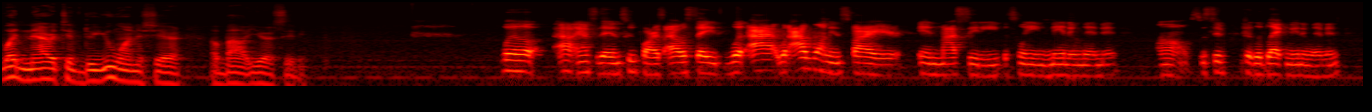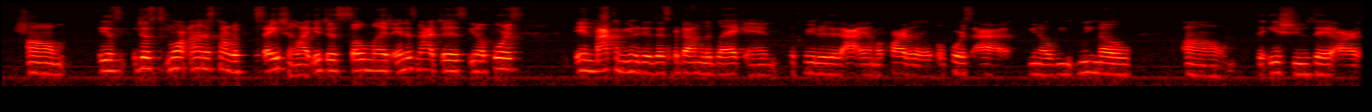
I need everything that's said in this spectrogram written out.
what narrative do you want to share about your city? Well, I'll answer that in two parts. I would say what I what I want to inspire in my city between men and women, um, specifically black men and women, um, is just more honest conversation. Like it's just so much, and it's not just you know, of course, in my community that's predominantly black and the community that I am a part of. Of course, I you know we we know um, the issues that are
